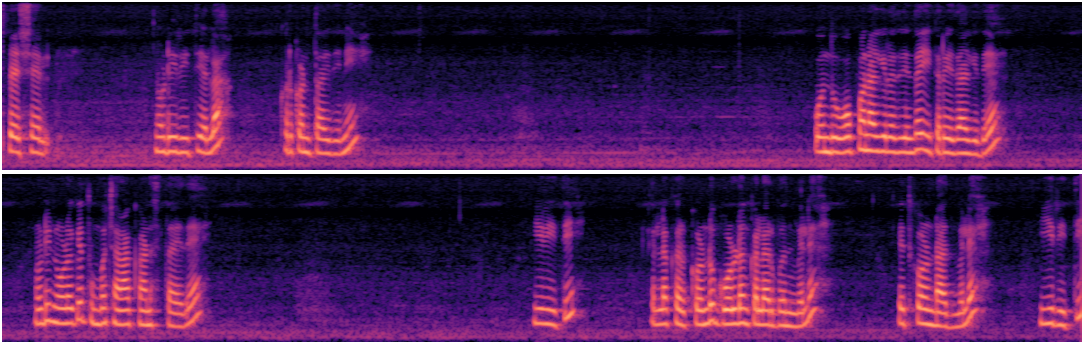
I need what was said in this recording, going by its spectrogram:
ಸ್ಪೆಷಲ್. ನೋಡಿ, ಈ ರೀತಿ ಎಲ್ಲ ಕರ್ಕೊಳ್ತಾ ಇದ್ದೀನಿ. ಒಂದು ಓಪನ್ ಆಗಿರೋದ್ರಿಂದ ಈ ಥರ ಇದಾಗಿದೆ. ನೋಡಿ ನೋಡೋಕ್ಕೆ ತುಂಬ ಚೆನ್ನಾಗಿ ಕಾಣಿಸ್ತಾ ಇದೆ. ಈ ರೀತಿ ಎಲ್ಲ ಕರ್ಕೊಂಡು ಗೋಲ್ಡನ್ ಕಲರ್ ಬಂದಮೇಲೆ, ಎತ್ಕೊಂಡಾದಮೇಲೆ ಈ ರೀತಿ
